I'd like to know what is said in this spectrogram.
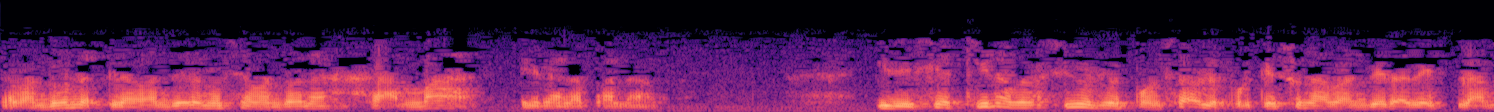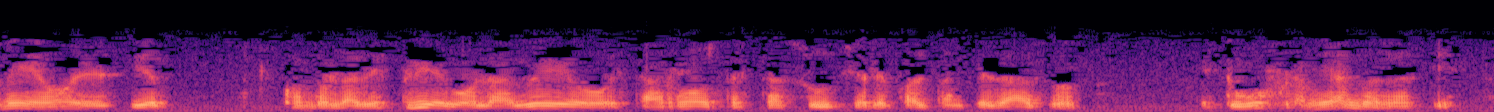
La, abandona- la bandera no se abandona jamás, era la palabra. Y decía, ¿quién habrá sido el responsable? Porque es una bandera de flameo, es decir, cuando la despliego, la veo, está rota, está sucia, le faltan pedazos, estuvo flameando en la fiesta.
